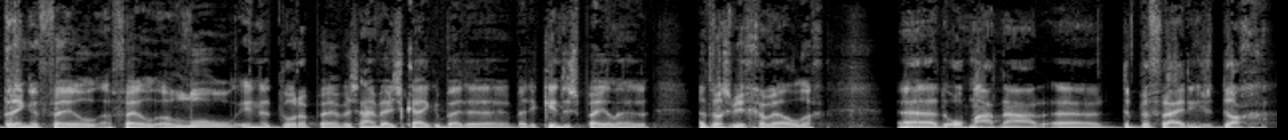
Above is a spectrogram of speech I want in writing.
brengen veel, veel lol in het dorp. Hè? We zijn wezen kijken bij de, bij de kinderspelen. Het was weer geweldig. Uh, de opmaat naar uh, de bevrijdingsdag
